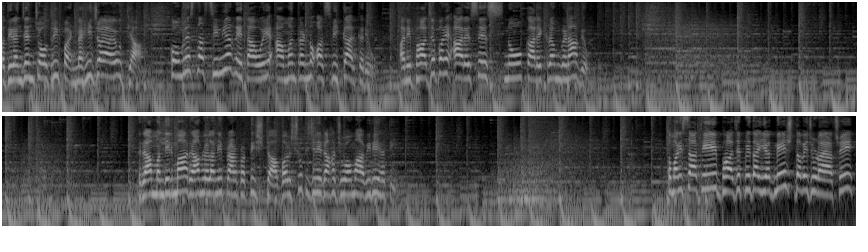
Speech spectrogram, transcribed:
અધિરંજન ચૌધરી પણ નહીં જાય અયોધ્યા. કોંગ્રેસના સિનિયર નેતાઓએ આમંત્રણનો અસ્વીકાર કર્યો અને ભાજપ અને આરએસએસનો કાર્યક્રમ ગણાવ્યો. રામ મંદિરમાં રામલલાની પ્રાણ પ્રતિષ્ઠા વર્ષોથી જેની રાહ જોવામાં આવી રહી હતી. તમારી સાથે ભાજપ નેતા યજ્ઞેશ દવે જોડાયા છે.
